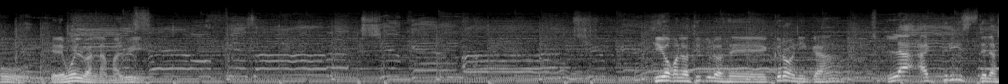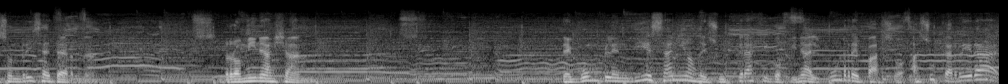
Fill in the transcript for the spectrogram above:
Uh, que devuelvan la Malví. Sigo con los títulos de Crónica. La actriz de la sonrisa eterna, Romina Yan. Se cumplen 10 años de su trágico final, un repaso a su carrera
